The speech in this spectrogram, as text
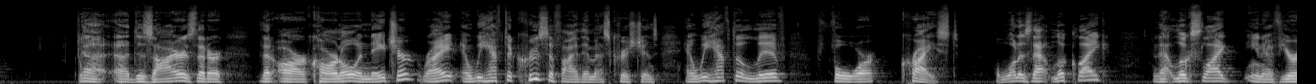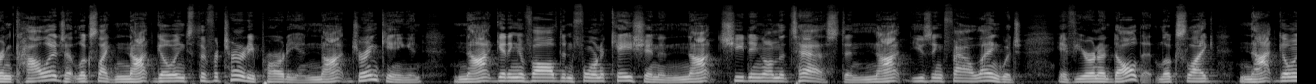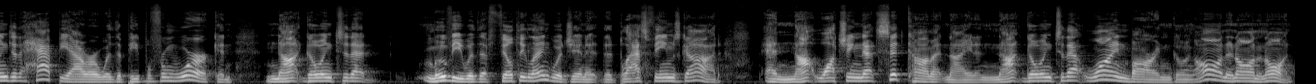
uh, uh, desires that are that are carnal in nature, right? And we have to crucify them as Christians, and we have to live for Christ. Well, what does that look like? That looks like, you know, if you're in college, that looks like not going to the fraternity party and not drinking and not getting involved in fornication and not cheating on the test and not using foul language. If you're an adult, it looks like not going to the happy hour with the people from work and not going to that movie with the filthy language in it that blasphemes God and not watching that sitcom at night and not going to that wine bar and going on and on and on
